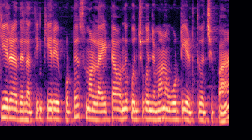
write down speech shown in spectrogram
கீரை அது எல்லாத்தையும் கீரையை போட்டு சும்மா லைட்டாக வந்து கொஞ்சம் கொஞ்சமாக நான் ஓட்டி எடுத்து வச்சுப்பேன்.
